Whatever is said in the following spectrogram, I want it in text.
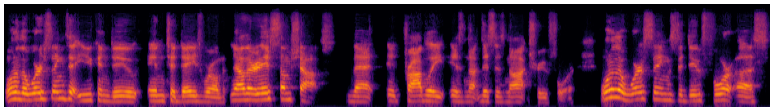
one of the worst things that you can do in today's world. Now there is some shops that it probably is not. This is not true for. One of the worst things to do for us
